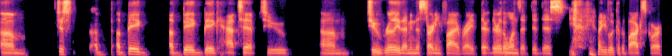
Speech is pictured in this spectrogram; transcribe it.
um, just a, a big, a big, big hat tip to um, to really, I mean, the starting five, right? They're, they're the ones that did this. you know, you look at the box score,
